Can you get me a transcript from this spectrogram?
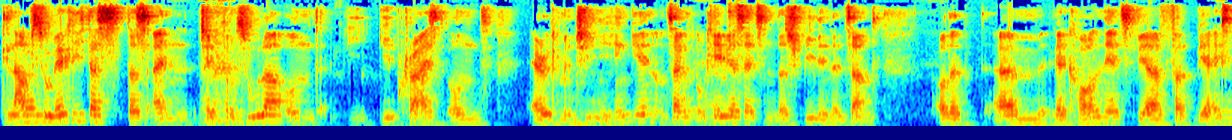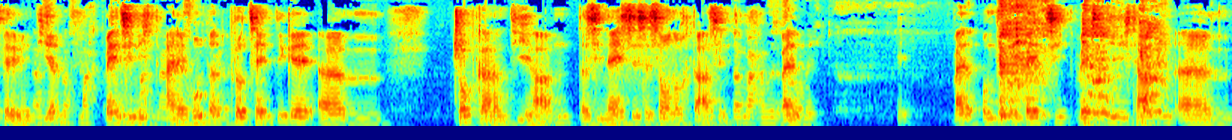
Glaubst Ähm, du wirklich, dass, dass ein Jim Tomsula und Gib Christ und Eric Mancini hingehen und sagen, okay, wir setzen das Spiel in den Sand? Oder ähm, wir callen jetzt, wir, wir experimentieren. Das- das macht- Wenn sie nicht eine hundertprozentige ähm, Jobgarantie haben, dass sie nächste Saison noch da sind. Dann machen sie das Weil- auch nicht. Weil, und, und wenn, sie, wenn sie die nicht haben, ähm,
